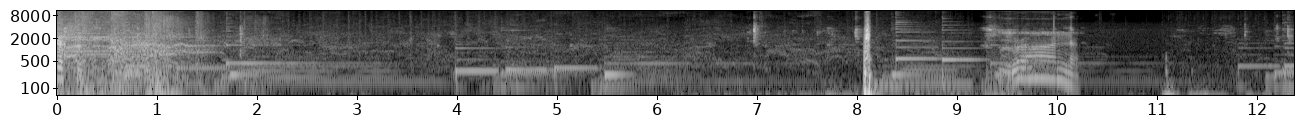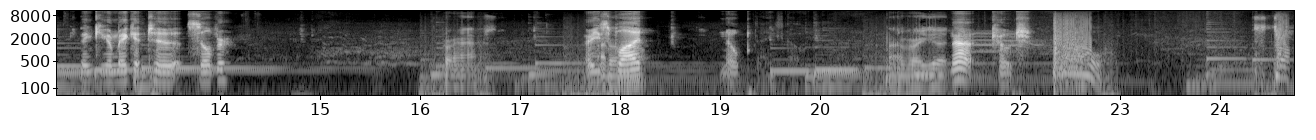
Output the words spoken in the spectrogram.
Run. silver? Perhaps. Are you I supplied? Nope. Not very good. Not coach. No. Stop.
